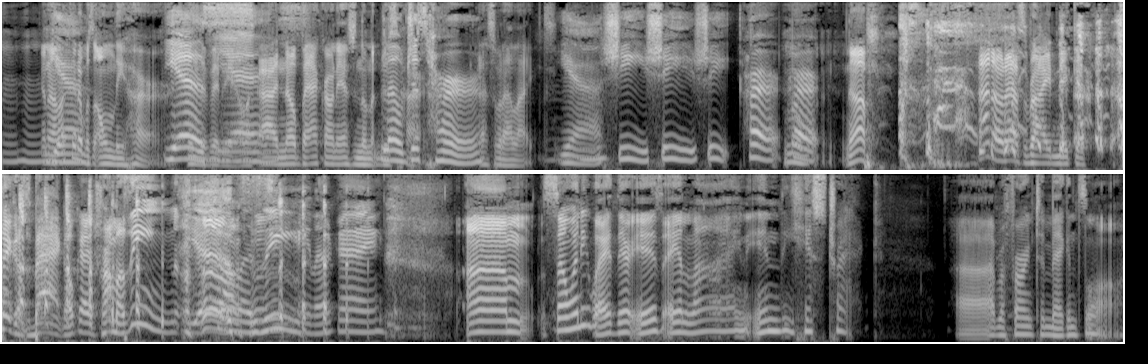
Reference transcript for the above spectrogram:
Mm-hmm. And I like Yeah. that it was only her. Yes. in the video. Yes. Like, I no background dancers, no, just no, her. just her. That's what I liked. yeah, mm-hmm. she, she, she, her, her. Nope. I know that's right, Nika. Take us back, okay? Traumazine. Yeah, traumazine, okay. Um. So anyway, there is a line in the hiss track, uh, referring to Megan's Law.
